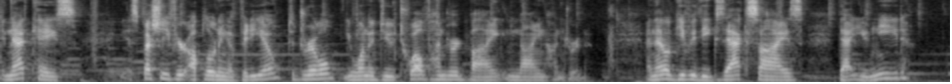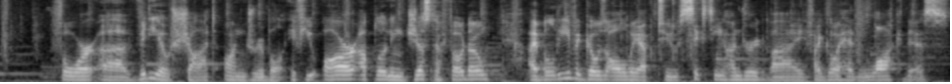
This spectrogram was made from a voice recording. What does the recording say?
in that case, especially if you're uploading a video to Dribbble, you want to do 1200 by 900. And that'll give you the exact size that you need for a video shot on Dribbble. If you are uploading just a photo, I believe it goes all the way up to 1600 by, if I go ahead and lock this,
